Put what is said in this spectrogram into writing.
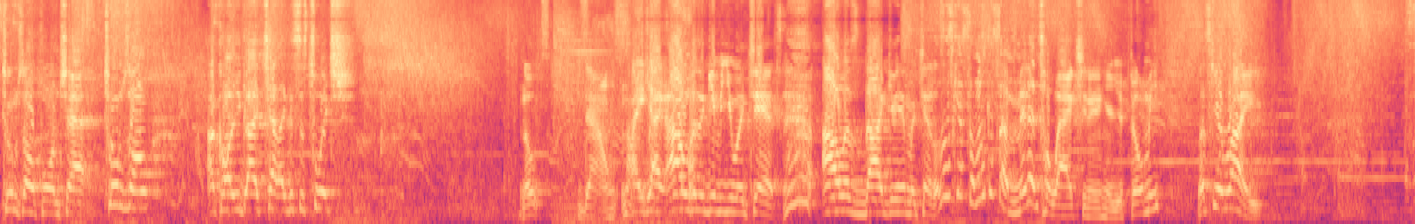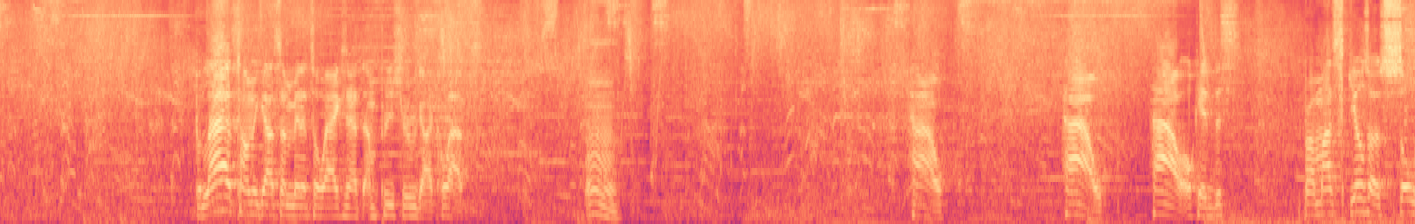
Tombstone form, chat. Tombstone. I call you guys chat like this is Twitch. Nope. Down. Like, like I wasn't giving you a chance. I was not giving him a chance. Let's get some let's get some Minato action in here, you feel me? Let's get right. But last time we got some Minato action, I'm pretty sure we got clapped. Mm. How? How? How? Okay, this... Bro, my skills are so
